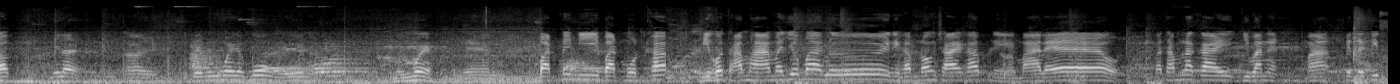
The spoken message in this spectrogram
ครับนี่เลยเออเป็นมึงมวยจากโมงเองเหมือนมวยแมนบัตรไม่มีบัตรหมดครับ มีคนถามหามาเยอะมากเลยนี่ครับน้องชายครับนี่มาแล้ว มาทำร่างกายกี่วันเนี่ยมาเป็นอาทิตย์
